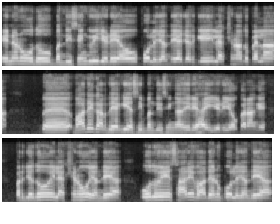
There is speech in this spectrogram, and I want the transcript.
ਇਹਨਾਂ ਨੂੰ ਉਦੋਂ ਬੰਦੀ ਸਿੰਘ ਵੀ ਜਿਹੜੇ ਆ, ਉਹ ਭੁੱਲ ਜਾਂਦੇ ਆ, ਜਦਕਿ ਇਲੈਕਸ਼ਨਾਂ ਤੋਂ ਪਹਿਲਾਂ ਵਾਅਦੇ ਕਰਦੇ ਆ ਕਿ ਅਸੀਂ ਬੰਦੀ ਸਿੰਘਾਂ ਦੀ ਰਿਹਾਈ ਜਿਹੜੀ ਆ, ਉਹ ਕਰਾਂਗੇ। ਪਰ ਜਦੋਂ ਇਲੈਕਸ਼ਨ ਹੋ ਜਾਂਦੇ ਆ, ਉਦੋਂ ਇਹ ਸਾਰੇ ਵਾਅਦਿਆਂ ਨੂੰ ਭੁੱਲ ਜਾਂਦੇ ਆ।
